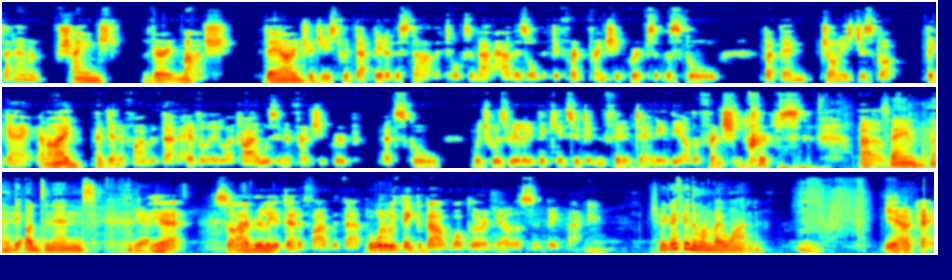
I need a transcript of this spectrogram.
that haven't changed very much they are introduced with that bit at the start that talks about how there's all the different friendship groups at the school, but then Johnny's just got the gang. And I identify with that heavily. Like I was in a friendship group at school, which was really the kids who didn't fit into any of the other friendship groups. Um, Same, like the odds and ends. Yeah. yeah, so I really identified with that. But what do we think about Wobbler and Yo-less and Big Mac? Should we go through them one by one? Yeah, okay.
